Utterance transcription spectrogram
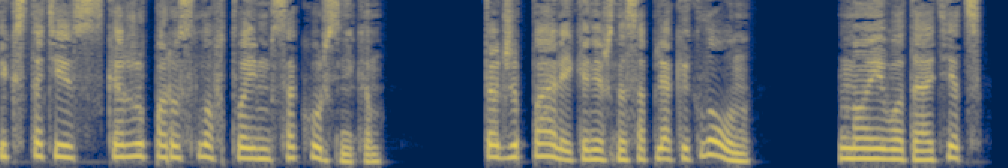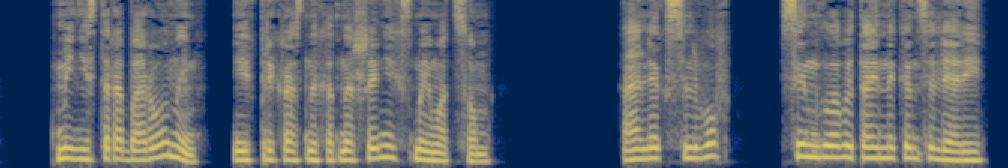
И, кстати, скажу пару слов твоим сокурсникам. Тот же Палий, конечно, сопляк и клоун, но его-то отец — министр обороны и в прекрасных отношениях с моим отцом. Алекс Львов — сын главы тайной канцелярии.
